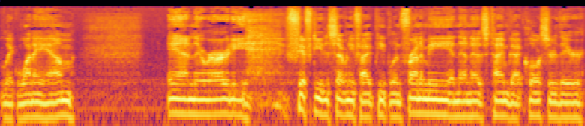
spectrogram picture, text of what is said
like 1 a.m. And there were already 50 to 75 people in front of me, and then as time got closer, their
